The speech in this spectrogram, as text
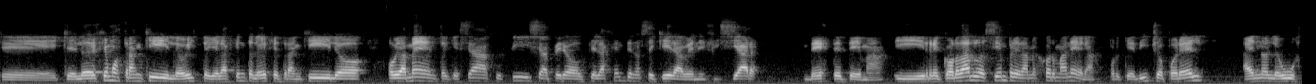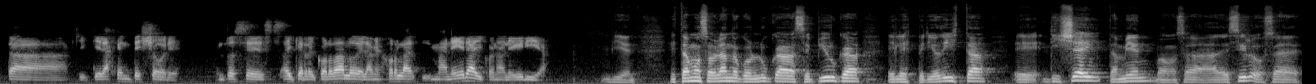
que, que lo dejemos tranquilo, ¿viste? Que la gente lo deje tranquilo. Obviamente, que se haga justicia, pero que la gente no se quiera beneficiar de este tema. Y recordarlo siempre de la mejor manera, porque dicho por él, a él no le gusta que, que la gente llore. Entonces hay que recordarlo de la mejor manera y con alegría. Bien, estamos hablando con Luca Sepiurca, él es periodista, eh, DJ también, vamos a decir, o sea,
